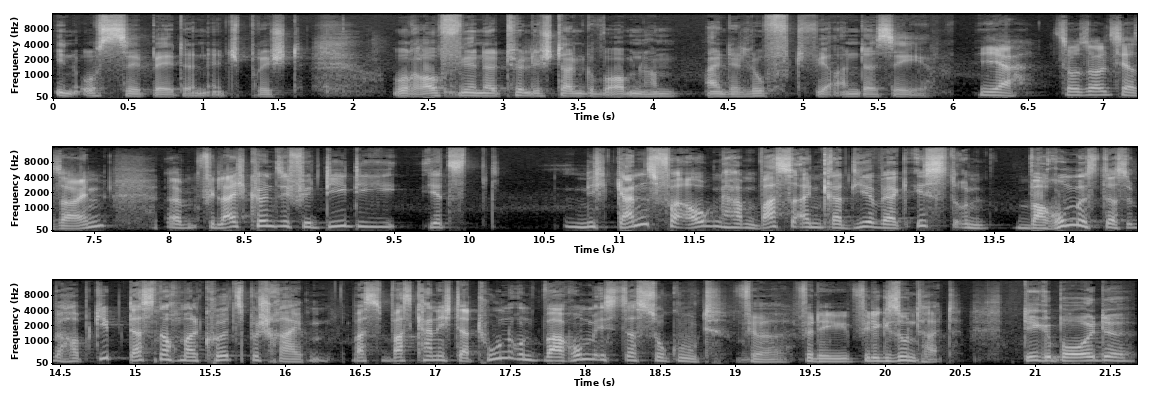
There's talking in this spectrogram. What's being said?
in Ostseebädern entspricht. Worauf wir natürlich dann geworben haben, eine Luft wie an der See. Ja, so soll es ja sein. Ähm, vielleicht können Sie für die, die jetzt nicht ganz vor Augen haben, was ein Gradierwerk ist und warum es das überhaupt gibt, das nochmal kurz beschreiben. Was, was kann ich da tun und warum ist das so gut für, für, die, für die Gesundheit? Die Gebäude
